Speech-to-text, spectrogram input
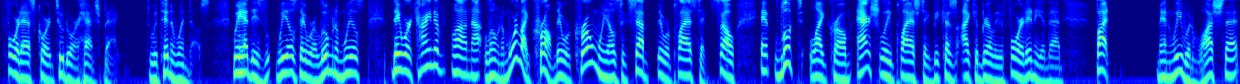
Ford Escort two door hatchback with tinted windows. We had these wheels, they were aluminum wheels. They were kind of, well, not aluminum, more like chrome. They were chrome wheels, except they were plastic. So it looked like chrome, actually plastic, because I could barely afford any of that. But man, we would wash that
